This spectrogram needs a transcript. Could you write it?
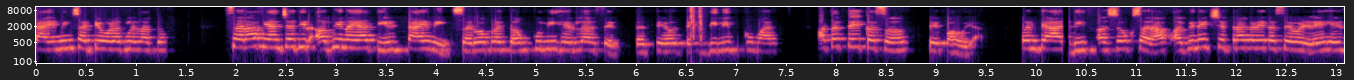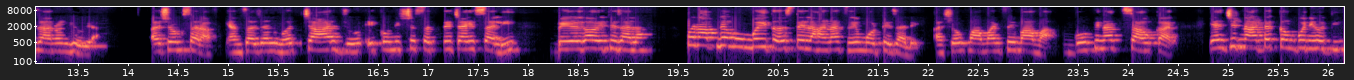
टायमिंगसाठी ओळखलं जातं. सराफ यांच्यातील अभिनयातील टायमिंग सर्वप्रथम कुणी हेरलं असेल तर ते होते दिलीप कुमार. आता ते कसं ते पाहूया. पण त्याआधीच अशोक सराफ अभिनय क्षेत्राकडे कसे वळले हे जाणून घेऊया. अशोक सराफ यांचा जन्म चार जून एकोणीसशे सत्तेचाळीस साली बेळगाव येथे झाला. पण आपल्या मुंबईतच ते लहानाचे मोठे झाले. अशोक मामांचे मामा गोपीनाथ सावकार यांची नाटक कंपनी होती.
